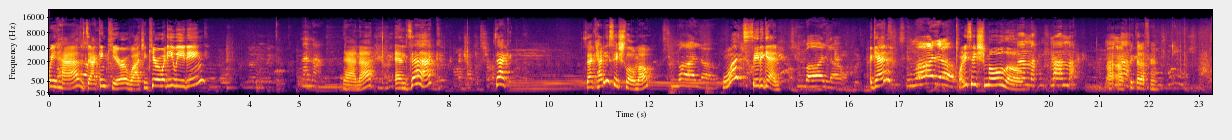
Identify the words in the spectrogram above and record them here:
We have Zach and Kiera watching. Kiera, what are you eating? Nana. Nana. And Zach. Zach. Zach, how do you say shlomo? Shmolo. What? Say it again. Shmolo. Again? Shmolo. Why do you say shmolo? Mama. Mama. Uh, uh, pick that up for him.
